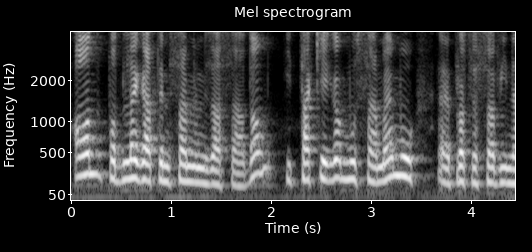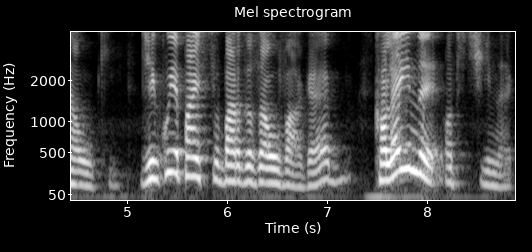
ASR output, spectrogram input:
on podlega tym samym zasadom i takiemu samemu e, procesowi nauki. Dziękuję Państwu bardzo za uwagę. Kolejny odcinek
